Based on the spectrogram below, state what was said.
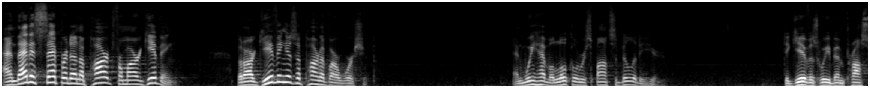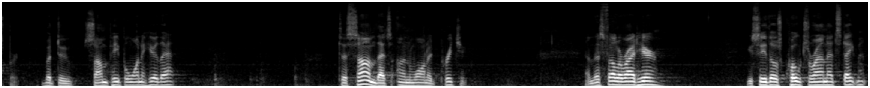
And that is separate and apart from our giving. But our giving is a part of our worship. And we have a local responsibility here to give as we've been prospered. But do some people want to hear that? To some, that's unwanted preaching. And this fellow right here, you see those quotes around that statement?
